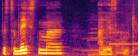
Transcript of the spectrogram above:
Bis zum nächsten Mal. Alles Gute.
